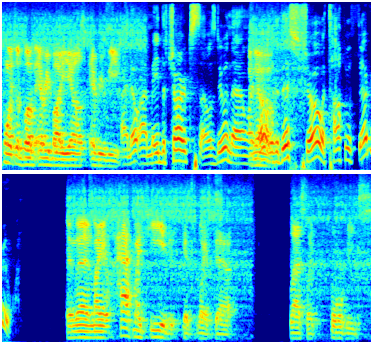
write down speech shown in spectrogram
points above everybody else every week. I know. I made the charts. I was doing that. I'm like, oh, look at this show, atop of everyone. And then my half my team gets wiped out. Last like four weeks.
